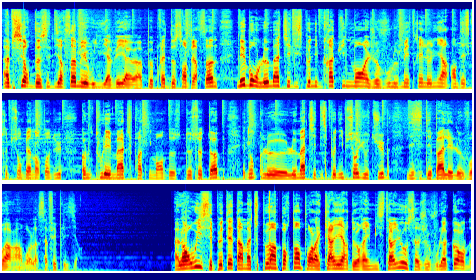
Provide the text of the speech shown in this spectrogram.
absurde de se dire ça, mais oui, il y avait euh, à peu près 200 personnes. Mais bon, le match est disponible gratuitement et je vous le mettrai le lien en description, bien entendu, comme tous les matchs pratiquement de, ce top. Et donc le, match est disponible sur YouTube. N'hésitez pas à aller le voir, hein. voilà, ça fait plaisir. Alors oui, c'est peut-être un match peu important pour la carrière de Rey Mysterio, ça je vous l'accorde.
